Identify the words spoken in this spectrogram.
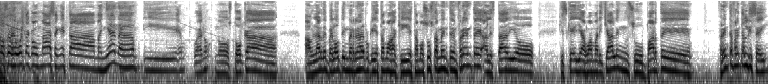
Entonces, de vuelta con más en esta mañana. Y bueno, nos toca hablar de pelota invernal porque ya estamos aquí. Estamos justamente enfrente al estadio Quisqueya Juan Marichal en su parte frente frente al Licey,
